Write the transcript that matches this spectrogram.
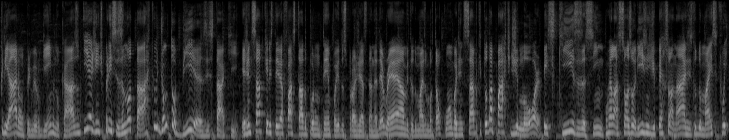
criaram o primeiro game, no caso, e a gente precisa notar que o John Tobias está aqui. E a gente sabe que ele esteve afastado por um tempo aí dos projetos da NetherRealm e tudo mais, Mortal Kombat, a gente sabe que toda a parte de lore, pesquisas assim, com relação às origens de personagens e tudo mais, foi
